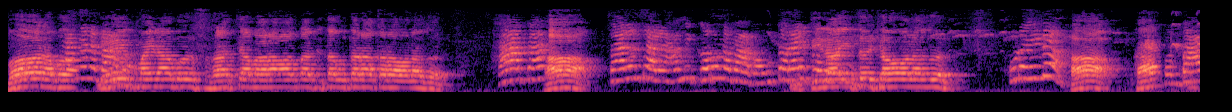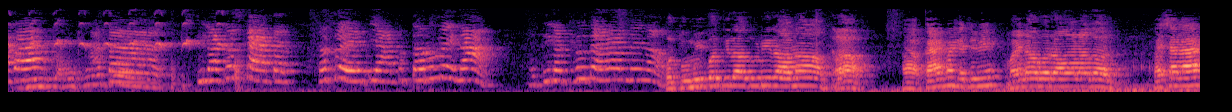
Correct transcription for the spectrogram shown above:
बर सांगा ना बर. बाबा. एक महिनाभर सातच्या बारा वाजता तिचा उतारा करावा लागल. हा का? हा. चालेल चालेल. आम्ही करू ना बाबा. उतरायचं तिला इथं ठेवावं लागल. हा. काय? पण बाबा आता तिला कस काय आता? कसं आहे ती आता तरुण आहे ना. मग तिला ठेवता येणार नाही ना. पण तुम्ही पण तिला जुडी राहणार. हा. हा काय म्हणले तुम्ही? महिनाभर राहावं लागल. कशाला?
